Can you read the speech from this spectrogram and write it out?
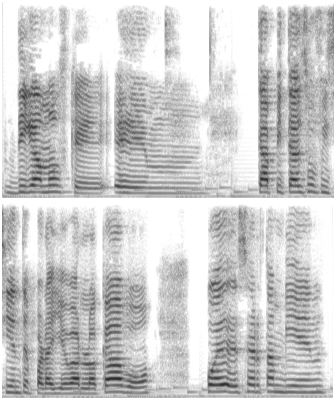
digamos que, em, capital suficiente para llevarlo a cabo. Puede ser también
